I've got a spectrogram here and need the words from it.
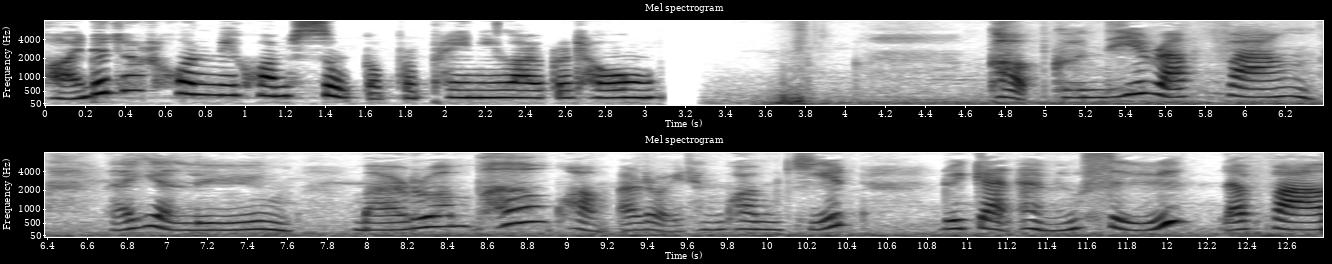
ขอให้ทุกคนมีความสุขกับประเพณีลอยกระทง ขอบคุณที่รับฟัง และอย่าลืมมาร่วมเพิ่มความอร่อยทางความคิด ด้วยการอ่านหนังสือและฟัง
